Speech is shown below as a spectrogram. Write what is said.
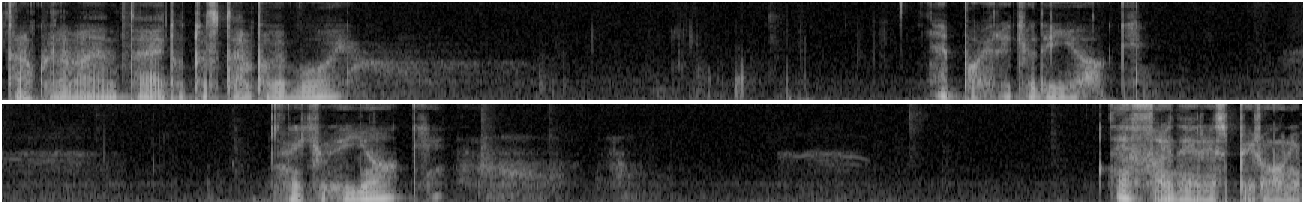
Tranquillamente, hai tutto il tempo che vuoi. e poi richiudi gli occhi. Richiudi gli occhi e fai dei respironi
